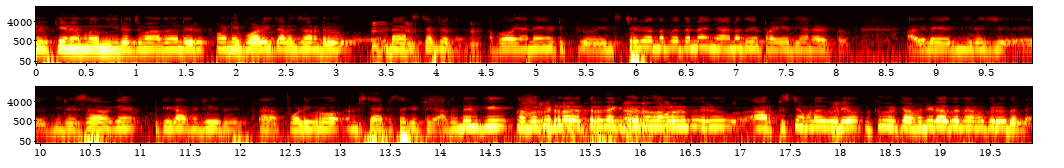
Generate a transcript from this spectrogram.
ഇരിക്കുകയാണ് നമ്മൾ നീരജ് മാധവന്റെ ഒരു പണിപോളി ചലഞ്ച് പറഞ്ഞിട്ടൊരു ഡാൻസ് ചലഞ്ച് വന്നത്. അപ്പോൾ ഞാൻ ടിക് ഇൻസ്റ്റയിൽ വന്നപ്പോൾ തന്നെ ഞാനത് ട്രൈ ചെയ്ത് ഞാൻ ഇട്ടു. അതിൽ നീരജ് നീരജ് സാറൊക്കെ എനിക്ക് കമന്റ് ചെയ്ത് പോളിബ്രോ സ്റ്റാറ്റസ് ഒക്കെ ഇട്ട്. അതുകൊണ്ട് എനിക്ക് നമുക്ക് കിട്ടുന്ന എത്ര നെഗറ്റീവ് നമ്മൾ ഒരു ആർട്ടിസ്റ്റ് നമ്മളെ വീഡിയോ ഒരു കമന്റ് ഇടാതെ തന്നെ നമുക്കൊരു ഇതല്ലേ?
